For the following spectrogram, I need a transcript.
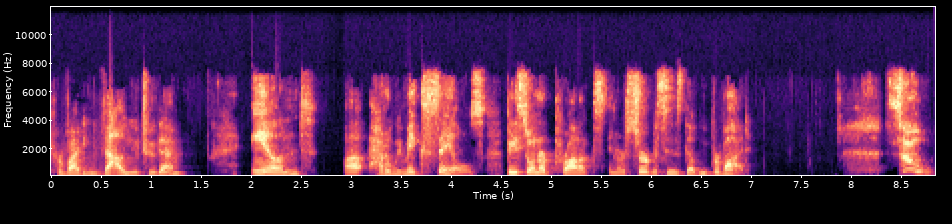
providing value to them? And uh, how do we make sales based on our products and our services that we provide? So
